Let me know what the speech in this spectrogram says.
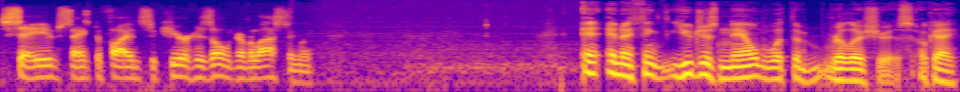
save, sanctify, and secure his own everlastingly. And, and I think you just nailed what the real issue is. Okay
